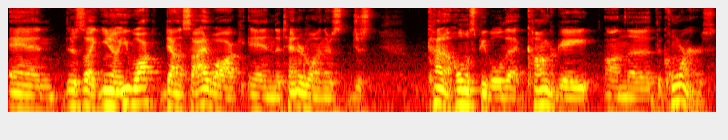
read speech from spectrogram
and there's like you know you walk down the sidewalk in the Tenderloin, there's just kind of homeless people that congregate on the the corners.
